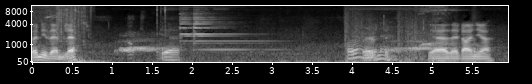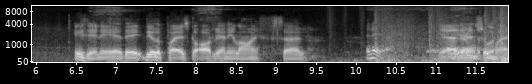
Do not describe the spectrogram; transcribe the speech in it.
There's only them left. Yeah. Oh, Where are they? it. Yeah, they're done. Yeah. He's in here. The, the other player's got hardly any life, so. In here. Yeah, they're in the bush. somewhere.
